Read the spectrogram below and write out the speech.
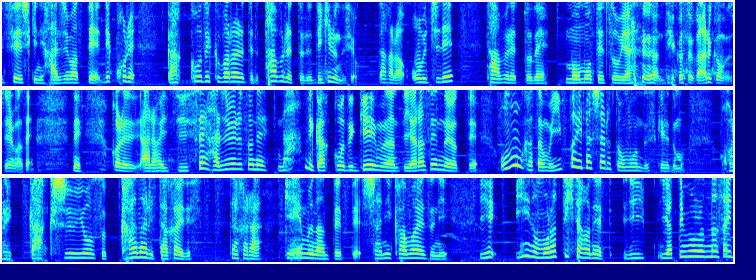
正式に始まってでこれ学校で配られてるタブレットでできるんですよ。だからお家でタブレットで桃鉄をやるなんていうことがあるかもしれません。でこれあの実際始めるとねなんで学校でゲームなんてやらせんのよって思う方もいっぱいいらっしゃると思うんですけれどもこれ学習要素かなり高いです。だからゲームなんてって車に構えずにいいいのもらってきたわねやってみらんなさい。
